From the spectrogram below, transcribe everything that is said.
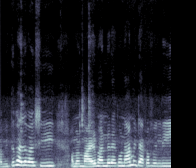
আমি তো ভালোবাসি। আমার মায়ের ভান্ডারে এখন আমি টাকা ফেলি।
